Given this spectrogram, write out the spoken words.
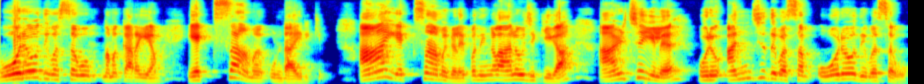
ഓരോ ദിവസവും നമുക്കറിയാം എക്സാം ഉണ്ടായിരിക്കും. ആ എക്സാമുകൾ ഇപ്പം നിങ്ങൾ ആലോചിക്കുക ആഴ്ചയിൽ ഒരു അഞ്ച് ദിവസം ഓരോ ദിവസവും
